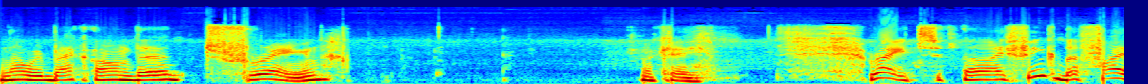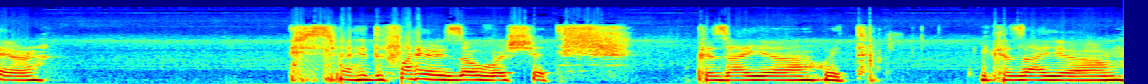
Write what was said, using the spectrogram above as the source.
Now we're back on the train. Okay. Right. Uh, I think the fire. the fire is over. Shit. Because I. Uh, wait. Because I. Um,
